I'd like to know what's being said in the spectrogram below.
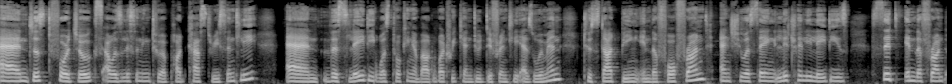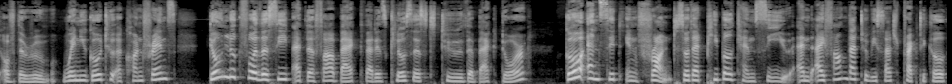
And just for jokes, I was listening to a podcast recently and this lady was talking about what we can do differently as women to start being in the forefront. And she was saying, literally, ladies, sit in the front of the room. When you go to a conference, don't look for the seat at the far back that is closest to the back door. Go and sit in front so that people can see you. And I found that to be such practical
